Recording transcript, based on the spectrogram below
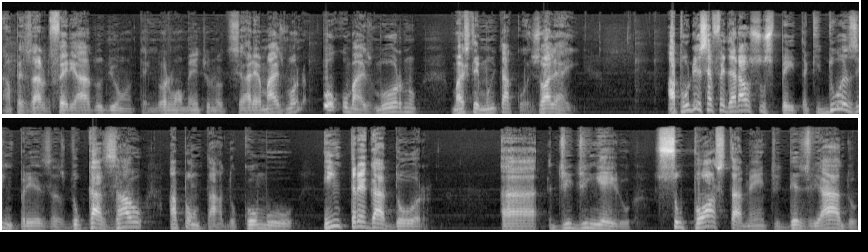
apesar do feriado de ontem. Normalmente o noticiário é mais morno, um pouco mais morno, mas tem muita coisa. Olha aí. A Polícia Federal suspeita que duas empresas do casal apontado como entregador uh, de dinheiro supostamente desviado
